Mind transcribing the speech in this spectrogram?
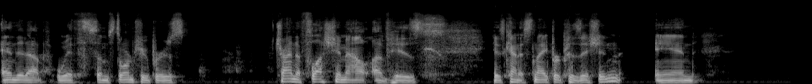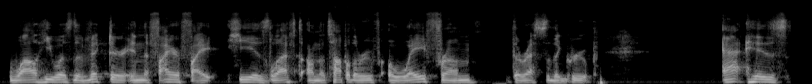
ended up with some stormtroopers trying to flush him out of his his kind of sniper position and while he was the victor in the firefight, he is left on the top of the roof away from the rest of the group. At his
